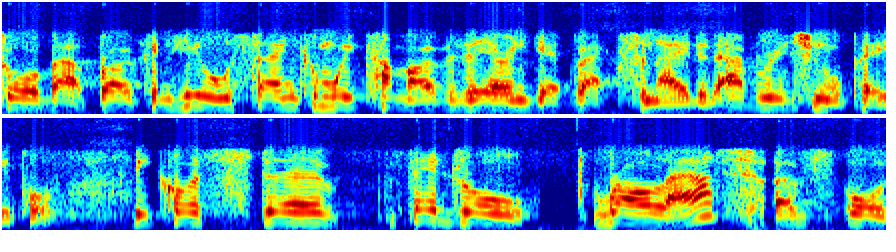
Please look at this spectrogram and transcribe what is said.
sure about Broken Hill, saying, can we come over there and get vaccinated, Aboriginal people? Because the federal rollout of or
